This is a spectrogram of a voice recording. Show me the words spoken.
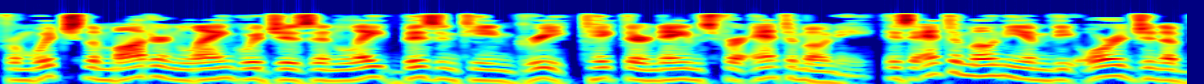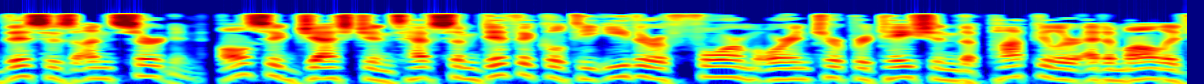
from which the modern languages and late Byzantine Greek take their names for antimony, is antimonium. The origin of this is uncertain. All suggestions have some difficulty either of form or interpretation. The popular etymology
